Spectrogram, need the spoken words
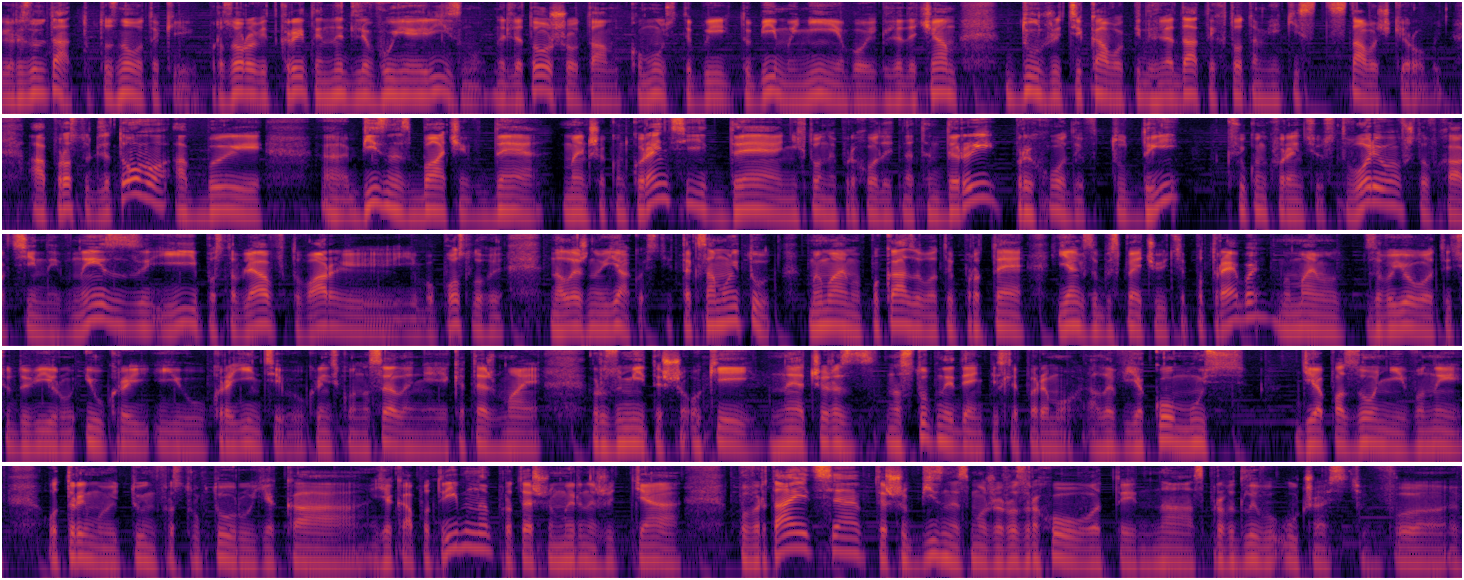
результат. Тобто, знову таки, прозоро відкрити не для воєрізму, не для того, що там комусь тобі, тобі, мені або і глядачам дуже цікаво підглядати, хто там якісь ставочки робить, а просто для того, аби е, бізнес бачив, де менше конкуренції, де ніхто не приходить на тендери, приходив туди цю конкуренцію створював, штовхав ціни вниз і поставляв товари або послуги належної якості. Так само і тут ми маємо показувати про те, як забезпечуються потреби. Ми маємо завойовувати цю довіру і і українців, і українського населення, яке теж має розуміти, що окей, не через наступний день після перемоги, але в якомусь діапазоні вони отримують ту інфраструктуру, яка яка потрібна, про те, що мирне життя повертається, те, що бізнес може розраховувати на справедливу участь в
